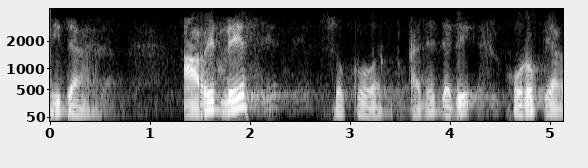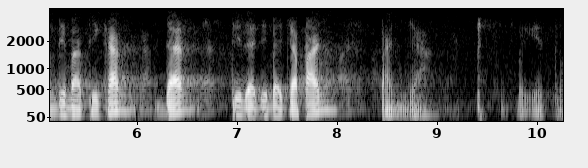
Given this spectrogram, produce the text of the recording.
Tidak. Arid lis sukun. Hanya jadi huruf yang dimatikan dan tidak dibaca pan panjang. Begitu.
